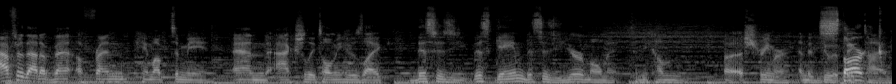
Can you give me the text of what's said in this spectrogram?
after that event, a friend came up to me and actually told me he was like, "This is this game. This is your moment to become a, streamer and to do Stark. it big time.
